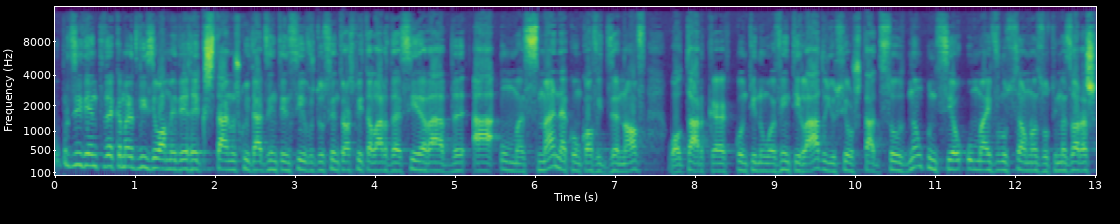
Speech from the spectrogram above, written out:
O presidente da Câmara de Viseu, Almeida Henrique, está nos cuidados intensivos do centro hospitalar da cidade há uma semana com Covid-19. O autarca continua ventilado e o seu estado de saúde não conheceu uma evolução nas últimas horas.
